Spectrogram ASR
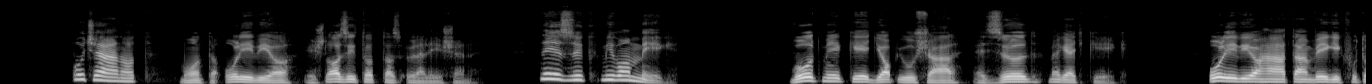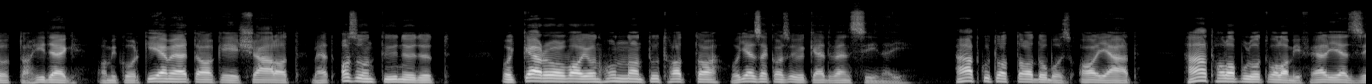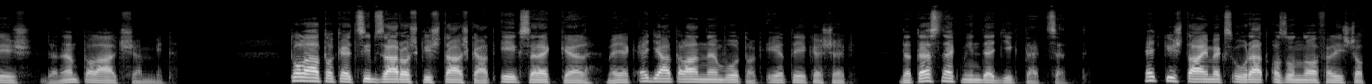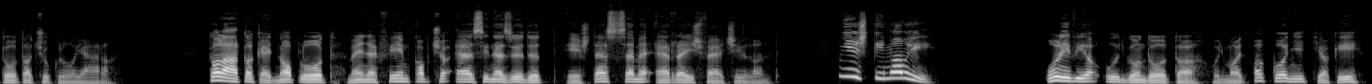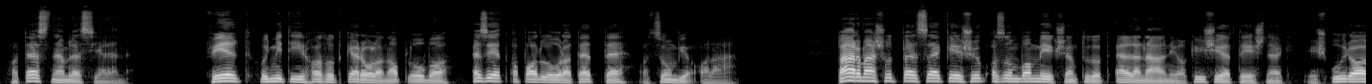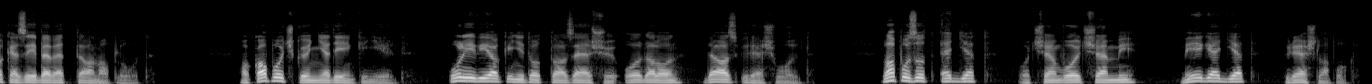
Bocsánat, mondta Olivia, és lazított az ölelésen. Nézzük, mi van még. Volt még két gyapjúsál, egy zöld, meg egy kék. Olivia hátán végigfutott a hideg, amikor kiemelte a két sálat, mert azon tűnődött, hogy Carol vajon honnan tudhatta, hogy ezek az ő kedvenc színei. Átkutatta a doboz alját, hát halapulott valami feljegyzés, de nem talált semmit. Találtak egy cipzáros kis táskát ékszerekkel, melyek egyáltalán nem voltak értékesek, de tesznek mindegyik tetszett. Egy kis Timex órát azonnal fel is csatolt a csuklójára. Találtak egy naplót, melynek fémkapcsa elszíneződött, és Tess szeme erre is felcsillant. – Nyisd ki, mami! Olivia úgy gondolta, hogy majd akkor nyitja ki, ha Tess nem lesz jelen. Félt, hogy mit írhatott Carol a naplóba, ezért a padlóra tette a combja alá. Pár másodperccel később azonban mégsem tudott ellenállni a kísértésnek, és újra a kezébe vette a naplót. A kapocs könnyedén kinyílt. Olivia kinyitotta az első oldalon, de az üres volt. Lapozott egyet, ott sem volt semmi, még egyet, üres lapok.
